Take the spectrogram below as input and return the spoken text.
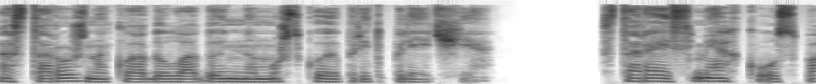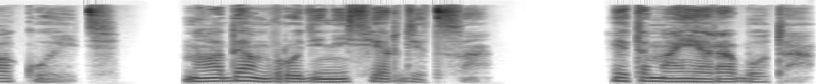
Осторожно кладу ладонь на мужское предплечье, стараясь мягко успокоить. Но Адам вроде не сердится. Это моя работа.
